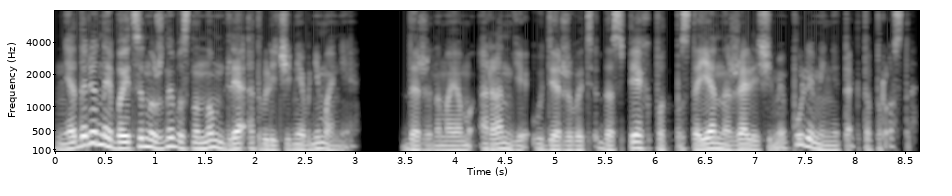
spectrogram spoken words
Неодаренные бойцы нужны в основном для отвлечения внимания. Даже на моем ранге удерживать доспех под постоянно жалящими пулями не так-то просто.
